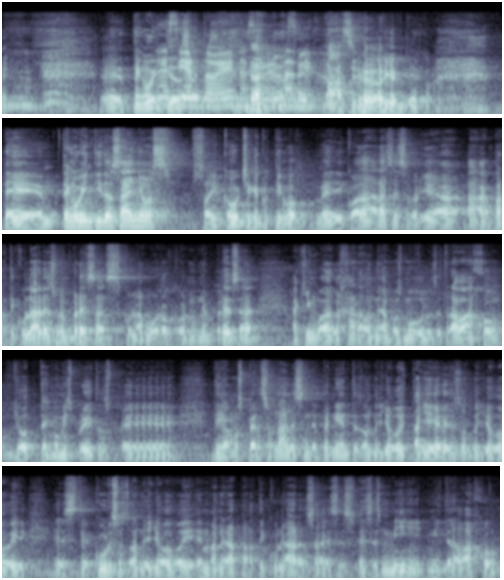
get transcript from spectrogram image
Eh, tengo No es 22 cierto, años. ¿eh? No se ve más viejo. No, sí me veo bien viejo. Eh, tengo 22 años, soy coach ejecutivo, me dedico a dar asesoría a particulares o empresas, colaboro con una empresa aquí en Guadalajara donde damos módulos de trabajo. Yo tengo mis proyectos, eh, digamos, personales, independientes, donde yo doy talleres, donde yo doy este, cursos, donde yo doy en manera particular, o sea, ese es, ese es mi, mi trabajo.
